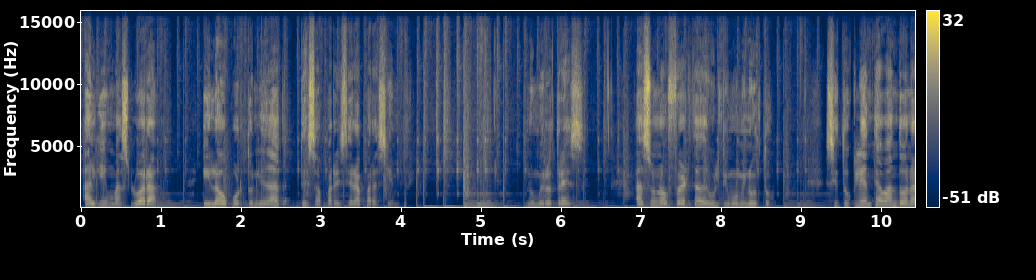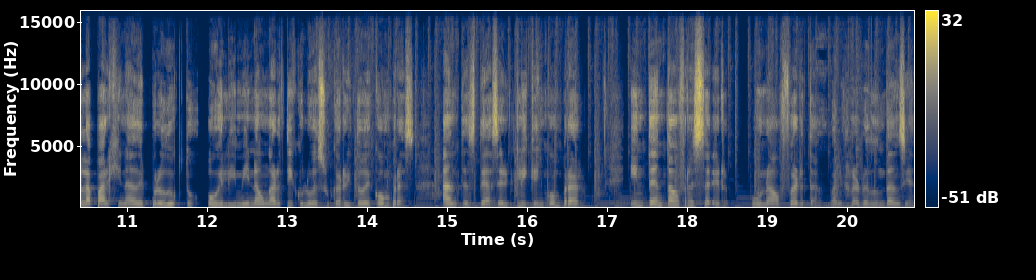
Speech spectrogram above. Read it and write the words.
alguien más lo hará y la oportunidad desaparecerá para siempre. Número 3. Haz una oferta de último minuto. Si tu cliente abandona la página del producto o elimina un artículo de su carrito de compras antes de hacer clic en comprar, intenta ofrecer una oferta, valga la redundancia,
